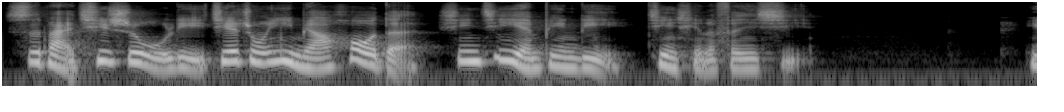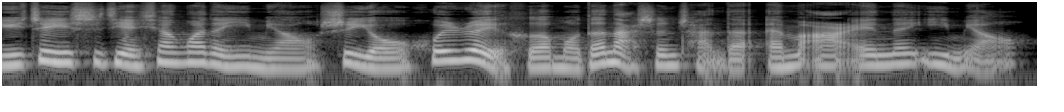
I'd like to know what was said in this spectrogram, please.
四百七十五例接种疫苗后的心肌炎病例进行了分析。与这一事件相关的疫苗是由辉瑞和莫德纳生产的 mRNA 疫苗。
